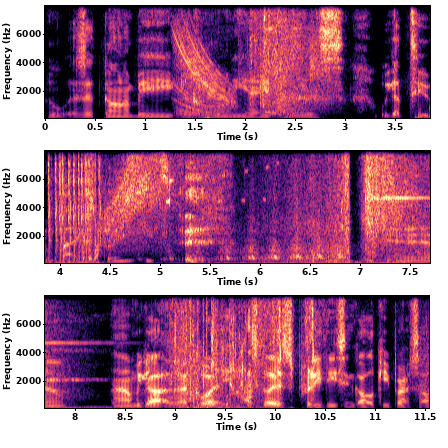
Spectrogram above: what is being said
Who is it gonna be? EA, please. We got two packs, please. um, and we got uh, this guy is pretty decent goalkeeper, so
